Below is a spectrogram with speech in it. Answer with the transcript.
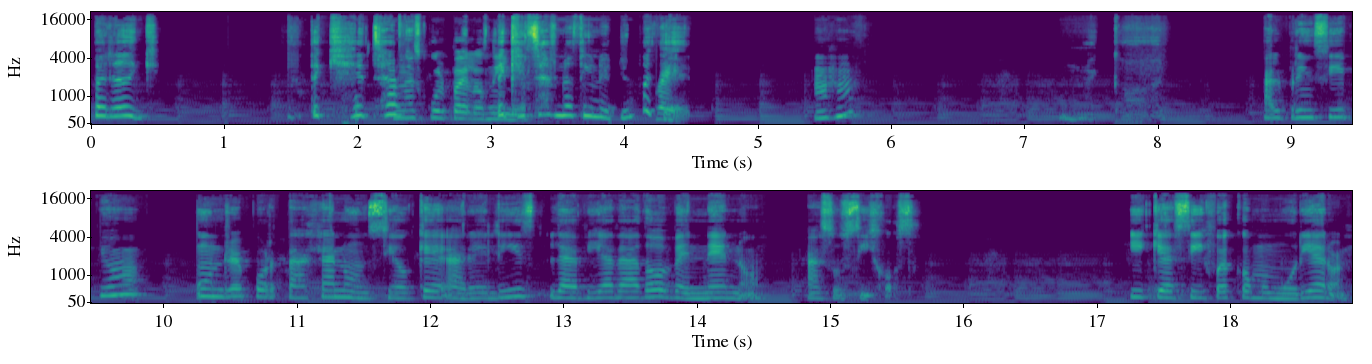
But like, the kids have No es culpa de los the kids have nothing to do with Right. it. Ujú. Al principio, un reportaje anunció que Arelis le había dado veneno a sus hijos y que así fue como murieron.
